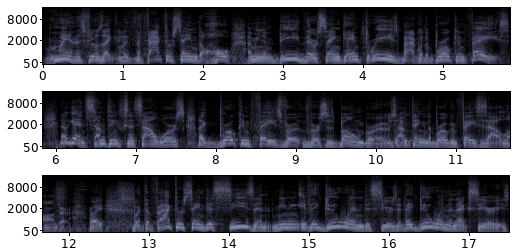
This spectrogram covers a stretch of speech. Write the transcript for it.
man, this feels like the fact they're saying the whole. I mean, Embiid, they're saying Game Three is back with a broken face. Now, again, some things can sound worse, like broken face ver- versus bone bruise. I'm thinking the broken face is out longer, right? But the fact they're saying this season, meaning if they do win this series, if they do win the next series.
